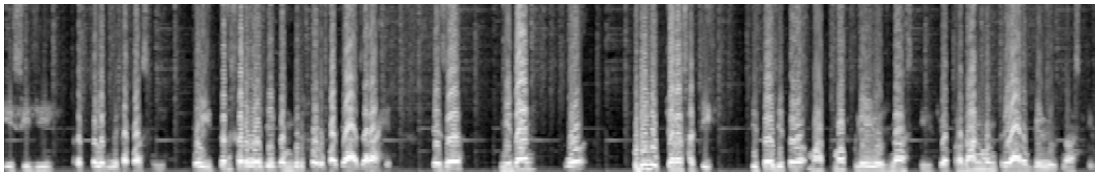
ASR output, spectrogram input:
ए सी जी रक्तलघवी तपासणी व इतर सर्व जे गंभीर स्वरूपाचे आजार आहेत त्याचं निदान व पुढील उपचारासाठी जिथं जिथं महात्मा फुले योजना असतील किंवा प्रधानमंत्री आरोग्य योजना असतील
